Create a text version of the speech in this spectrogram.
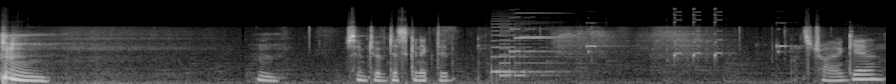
hmm. Seem to have disconnected. Let's try again.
